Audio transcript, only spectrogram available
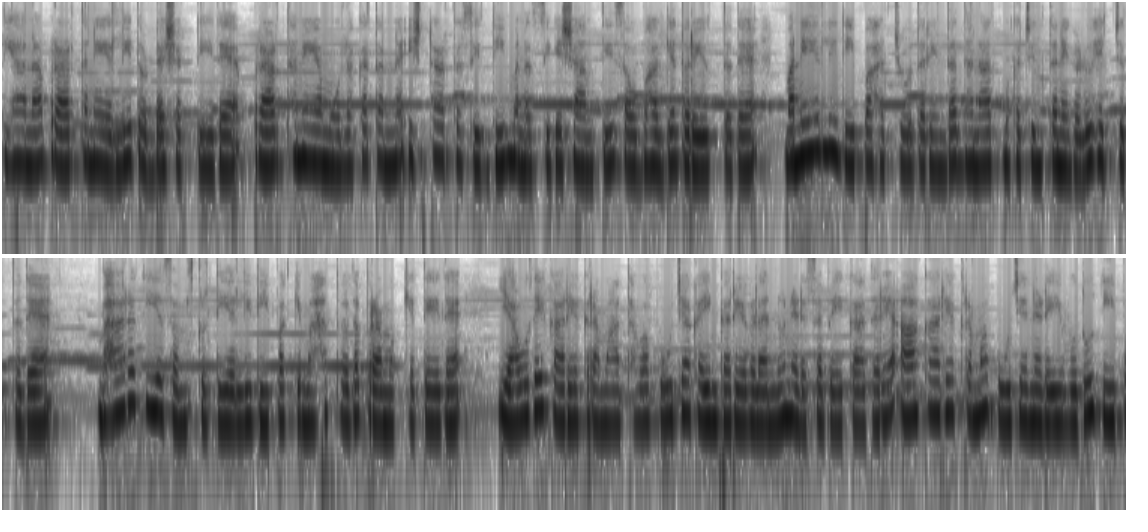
ಧ್ಯಾನ ಪ್ರಾರ್ಥನೆಯಲ್ಲಿ ದೊಡ್ಡ ಶಕ್ತಿ ಇದೆ. ಪ್ರಾರ್ಥನೆಯ ಮೂಲಕ ತನ್ನ ಇಷ್ಟಾರ್ಥ ಸಿದ್ಧಿ ಮನಸ್ಸಿಗೆ ಶಾಂತಿ, ಸೌಭಾಗ್ಯ ದೊರೆಯುತ್ತದೆ. ಮನೆಯಲ್ಲಿ ದೀಪ ಹಚ್ಚುವುದರಿಂದ ಧನಾತ್ಮಕ ಚಿಂತನೆಗಳು ಹೆಚ್ಚುತ್ತದೆ. ಭಾರತೀಯ ಸಂಸ್ಕೃತಿಯಲ್ಲಿ ದೀಪಕ್ಕೆ ಮಹತ್ವದ ಪ್ರಾಮುಖ್ಯತೆ ಇದೆ. ಯಾವುದೇ ಕಾರ್ಯಕ್ರಮ ಅಥವಾ ಪೂಜಾ ಕೈಂಕರ್ಯಗಳನ್ನು ನಡೆಸಬೇಕಾದರೆ ಆ ಕಾರ್ಯಕ್ರಮ ಪೂಜೆ ನಡೆಯುವುದು ದೀಪ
